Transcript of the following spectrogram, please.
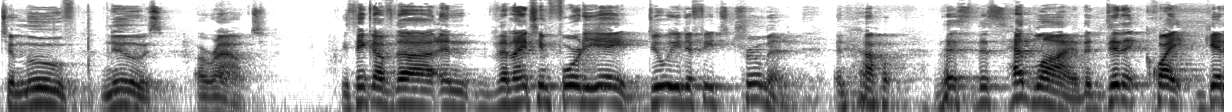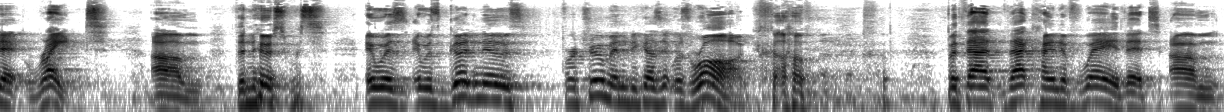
to move news around. You think of the, in the 1948, Dewey defeats Truman, and how this, this headline that didn't quite get it right. Um, the news was, it was, it was good news for Truman because it was wrong. but that, that kind of way that um,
